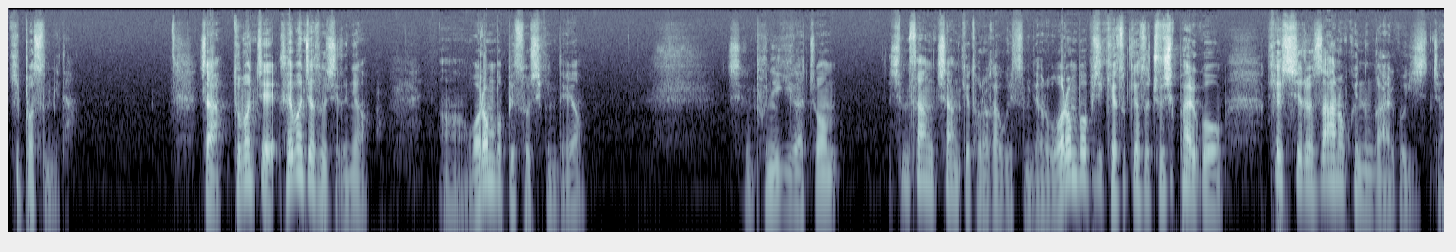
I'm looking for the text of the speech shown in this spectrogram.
기뻤습니다. 자, 두 번째, 세 번째 소식은요. 어, 워런 버핏 소식인데요. 지금 분위기가 좀 심상치 않게 돌아가고 있습니다. 워런 버핏이 계속해서 주식 팔고 캐시를 쌓아놓고 있는 거 알고 계시죠?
